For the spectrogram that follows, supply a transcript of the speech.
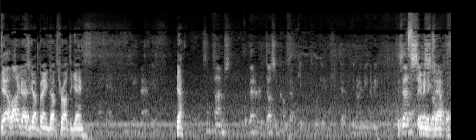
yeah, a lot of guys got banged up throughout the game. Sometimes a veteran doesn't come back into a game like that. You know what I mean? I mean, does that say Give me an something? example.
